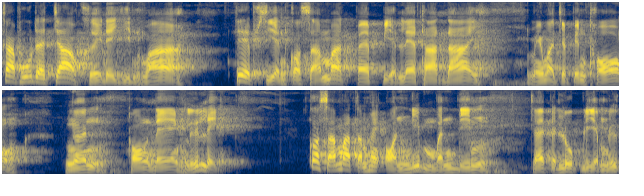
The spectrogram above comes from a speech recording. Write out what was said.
ข้าพระพุทธเจ้าเคยได้ยินว่า เทพเสียนก็สามารถแปลเปลี่ยนแร่ธาตุได้ ไม่ว่าจะเป็นทอง เงิน ทองแดงหรือเหล็ก ก็สามารถทำให้อ่อนนิ่มเหมือนดินจะให้เป็นรูปเหลี่ยมหรือ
